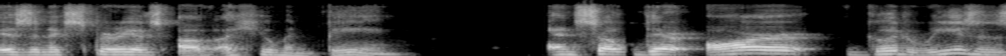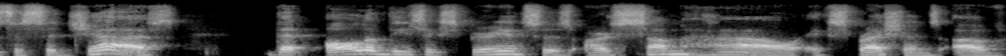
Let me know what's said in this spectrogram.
is an experience of a human being. And so there are good reasons to suggest that all of these experiences are somehow expressions of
